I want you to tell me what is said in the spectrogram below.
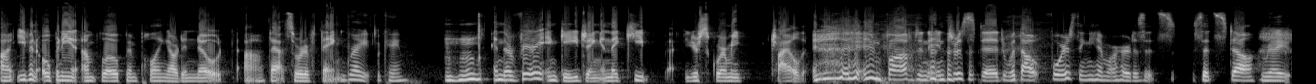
uh, even opening an envelope and pulling out a note, uh, that sort of thing. Right, okay. Mm-hmm. And they're very engaging and they keep your squirmy child involved and interested without forcing him or her to sit, sit still. Right.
